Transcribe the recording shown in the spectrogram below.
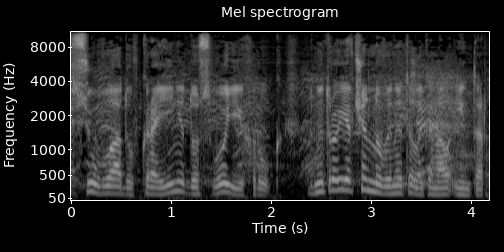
всю владу в країні до своїх рук. Дмитро Євчин, новини телеканал Інтер.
